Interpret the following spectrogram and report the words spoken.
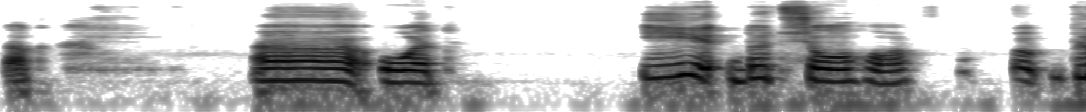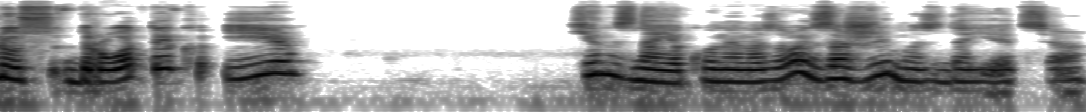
Так? Е, от. І до цього е, плюс дротик і я не знаю, як вони називають, зажими, здається.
